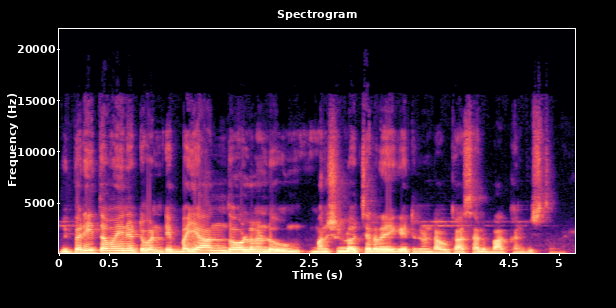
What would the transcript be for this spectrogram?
విపరీతమైనటువంటి భయాందోళనలు మనుషుల్లో చెలరేగేటటువంటి అవకాశాలు బాగా కనిపిస్తున్నాయి.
